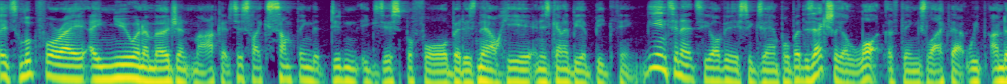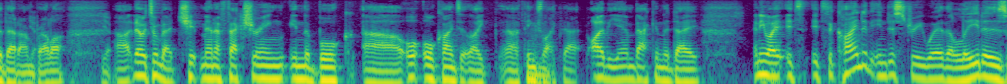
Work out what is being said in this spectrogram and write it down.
it's look for a, a new and emergent market. It's just like something that didn't exist before, but is now here and is going to be a big thing. The internet's the obvious example, but there's actually a lot of things like that with under that umbrella. Yep. Uh, they were talking about chip manufacturing in the book, uh, all, all kinds of like uh, things like that. IBM back in the day. Anyway, it's it's the kind of industry where the leaders,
